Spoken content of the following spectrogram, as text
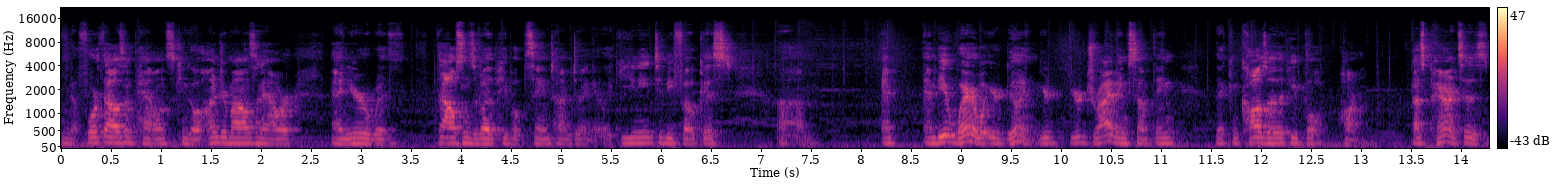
you know 4,000 pounds, can go 100 miles an hour, and you're with thousands of other people at the same time doing it. Like you need to be focused, um, and and be aware of what you're doing. You're you're driving something that can cause other people harm. As parents, it is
